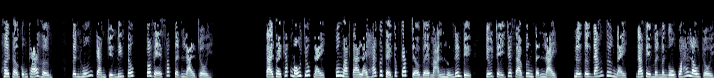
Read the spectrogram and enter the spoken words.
hơi thở cũng khá hơn, tình huống càng chuyển biến tốt, có vẻ sắp tỉnh lại rồi. Tại thời khắc mấu chốt này, quân mặt tạ lại há có thể cấp cấp trở về mà ảnh hưởng đến việc chữa trị cho xà vương tỉnh lại. Nữ tử đáng thương này đã vì mình mà ngủ quá lâu rồi.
